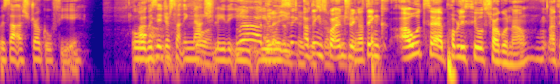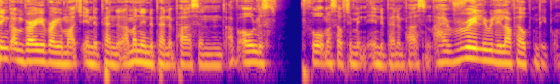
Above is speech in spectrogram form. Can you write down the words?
Was that a struggle for you? Or was it just something go naturally that you, No, I you think, was I you think, I think it's quite interesting. I think I would say I probably still struggle now. I think I'm very, very much independent. I'm an independent person. I've always thought myself to be an independent person. I really, really love helping people.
